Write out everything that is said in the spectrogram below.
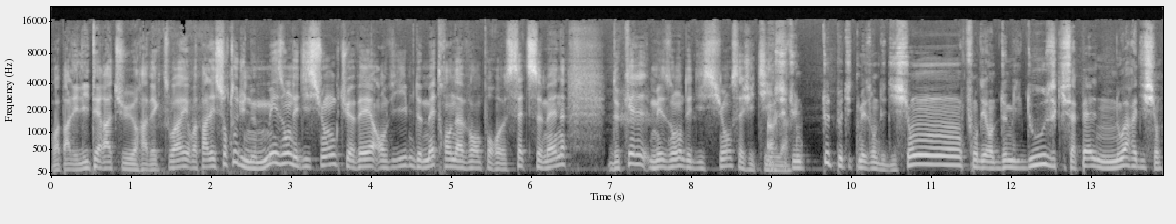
On va parler littérature avec toi et on va parler surtout d'une maison d'édition que tu avais envie de mettre en avant pour euh, cette semaine. De quelle maison d'édition s'agit-il? C'est une toute petite maison d'édition fondée en 2012 qui s'appelle Noir Édition.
